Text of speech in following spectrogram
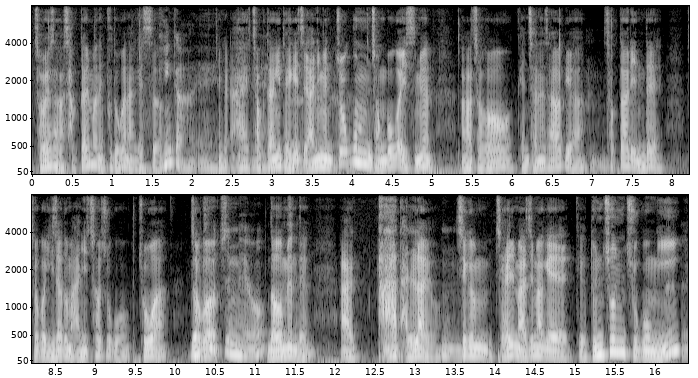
저 회사가 석 달 만에 부도가 나겠어. 그러니까. 예. 그러니까 아, 적당히 되겠지. 아니면 조금 정보가 있으면 아 저거 괜찮은 사업이야. 석 달인데 저거 이자도 많이 쳐주고 좋아. 몇 저거 프로쯤 해요? 넣으면 돼. 아 다 달라요. 음. 지금 제일 마지막에 그 둔촌 주공이 예, 예.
